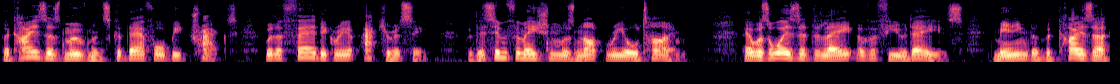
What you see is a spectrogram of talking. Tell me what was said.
The Kaiser's movements could therefore be tracked with a fair degree of accuracy, but this information was not real time. There was always a delay of a few days, meaning that the Kaiser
